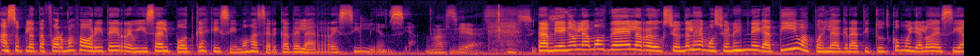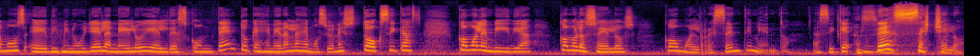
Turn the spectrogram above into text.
a su plataforma favorita y revisa el podcast que hicimos acerca de la resiliencia. Así es. Así es. También hablamos de la reducción de las emociones negativas, pues la gratitud, como ya lo decíamos, eh, disminuye el anhelo y el descontento que generan las emociones tóxicas como la envidia, como los celos, como el resentimiento. Así que deséchelo.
